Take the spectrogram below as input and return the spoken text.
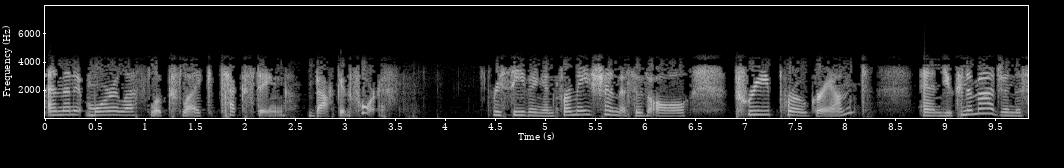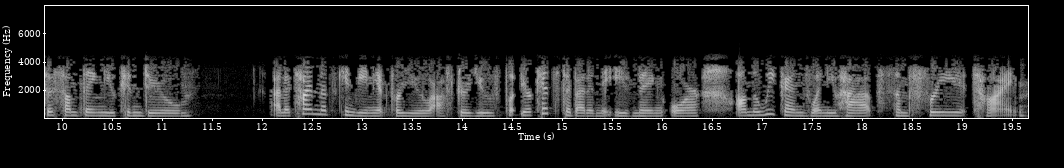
and then it more or less looks like texting back and forth. Receiving information, this is all pre-programmed, and you can imagine this is something you can do at a time that's convenient for you after you've put your kids to bed in the evening or on the weekends when you have some free time.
